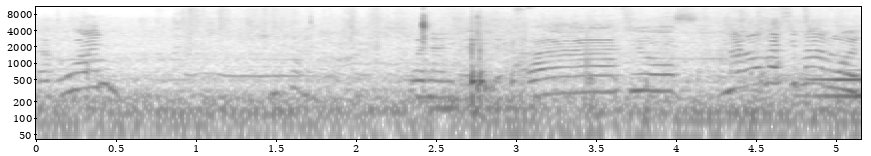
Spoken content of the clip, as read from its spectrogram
Takuan. 100. Ah, si Nako ba si Mamod?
